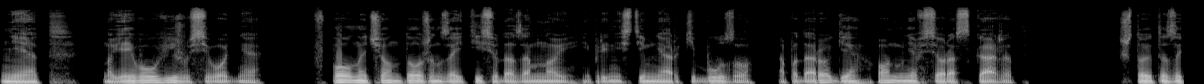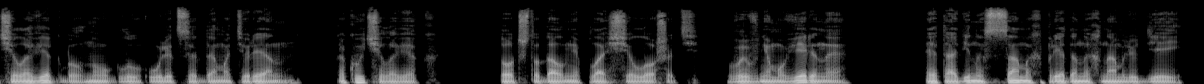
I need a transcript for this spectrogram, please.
«Нет, но я его увижу сегодня. В полночь он должен зайти сюда за мной и принести мне аркибузу, а по дороге он мне все расскажет. Что это за человек был на углу улицы Дематюрен? Какой человек? Тот, что дал мне плащ и лошадь. Вы в нем уверены? Это один из самых преданных нам людей,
